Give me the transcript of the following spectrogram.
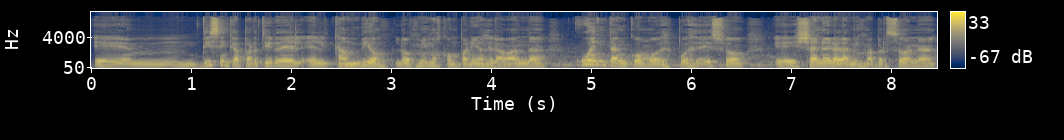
Em, dicen que a partir de él él cambió. Los mismos compañeros de la banda cuentan cómo después de eso eh, ya no era la misma persona,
